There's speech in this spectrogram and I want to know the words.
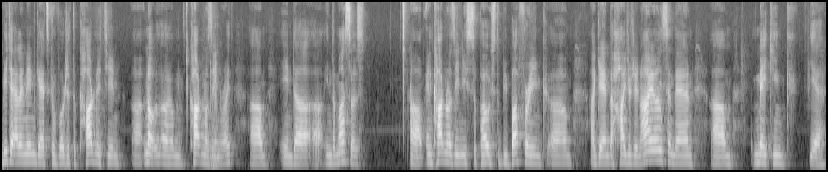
beta alanine gets converted to carnitine, uh, no, um, carnosine, right, um, in the uh, in the muscles. Um, and carnosine is supposed to be buffering um, again the hydrogen ions and then um, making yeah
